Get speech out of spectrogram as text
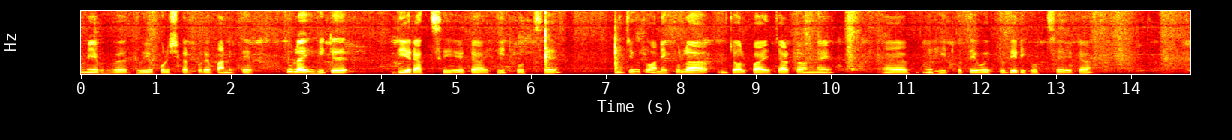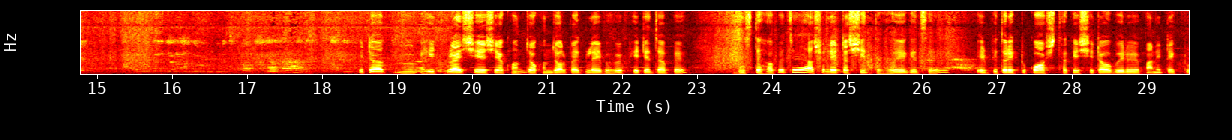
আমি এভাবে ধুয়ে পরিষ্কার করে পানিতে চুলায় হিটে দিয়ে রাখছি, এটা হিট হচ্ছে। যেহেতু অনেকগুলা জলপাই, যার কারণে হিট হতেও একটু দেরি হচ্ছে এটা। এটা হিট প্রায় শেষ এখন, যখন জলপাইগুলো এভাবে ফেটে যাবে। বুঝতে হবে যে আসলে এটা সিদ্ধ হয়ে গেছে। এর ভিতরে একটু কষ থাকে, সেটাও বেরোয়, পানিটা একটু,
